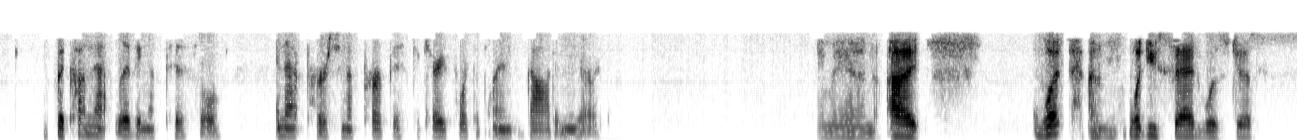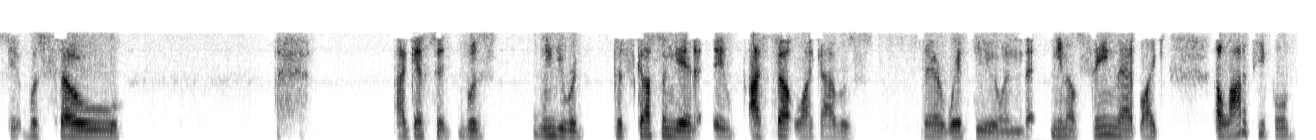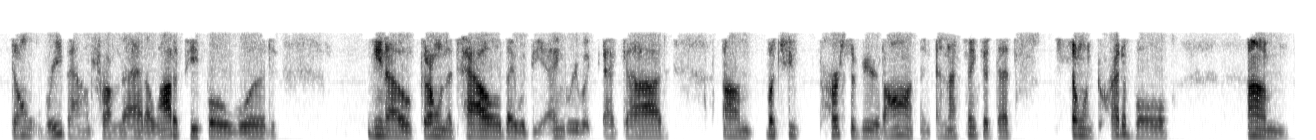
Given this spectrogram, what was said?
become that living epistle and that person of purpose to carry forth the plans of God in the earth. Amen. I what um, what you said was just it was so I guess it was when you were discussing it, it I felt like I was there with you and you know seeing that like a lot of people don't rebound from that. A lot of people would you know throw in the towel. They would be angry with, at god. Um but you persevered on and, and i think that that's so incredible. Um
